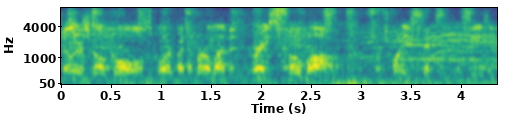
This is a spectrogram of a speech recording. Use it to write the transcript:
Millersville goal scored by number 11, Grace Kovaugh, for 26th of the season.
